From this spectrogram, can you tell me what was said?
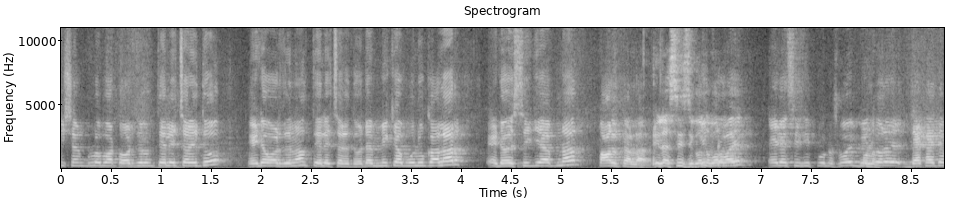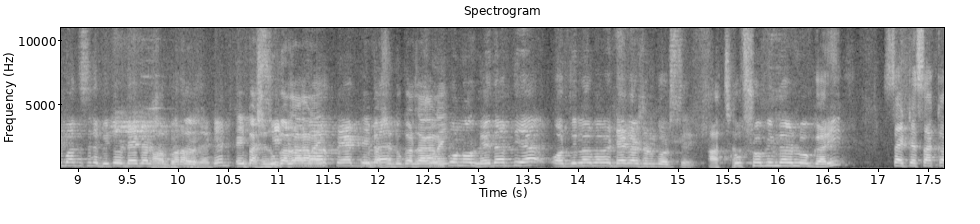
নিশান ব্লু বাট অরিজিনাল তেলে চালিত এটা অরিজিনাল তেলে চালিত। এটা মিকা ব্লু কালার এটা হচ্ছে কি আপনার পাল কালার। এটা সিসি কত বড় ভাই? এটা সিসি সবাই ভিতরে দেখাইতে পারতেছে না ভিতরে ডেকোরেশন হ্যাঁ, করা আছে দেখেন। এই পাশে ঢোকার জায়গা নাই, এই পাশে ঢোকার জায়গা নাই। কোনো লেদার দিয়ে অরিজিনাল ভাবে ডেকোরেশন করছে। আচ্ছা। খুব শৌখিনদার লোক গাড়ি। চারটা চাকা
